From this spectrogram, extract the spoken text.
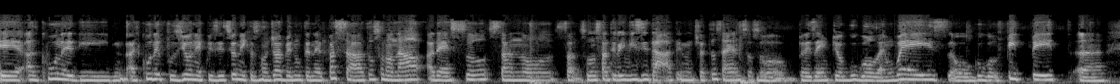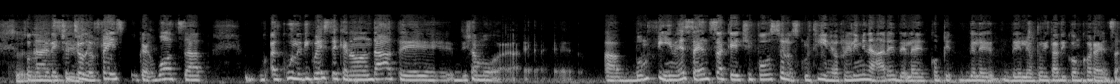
e alcune, di, alcune, fusioni e acquisizioni che sono già avvenute nel passato sono now, adesso stanno, sono state rivisitate in un certo senso, so, mm. per esempio Google and Waze o Google Fitbit, uh, sì. sono delle ah, eccezioni, sì. Facebook e WhatsApp, alcune di queste che erano andate, diciamo, eh, a buon fine senza che ci fosse lo scrutinio preliminare delle, delle, delle autorità di concorrenza,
